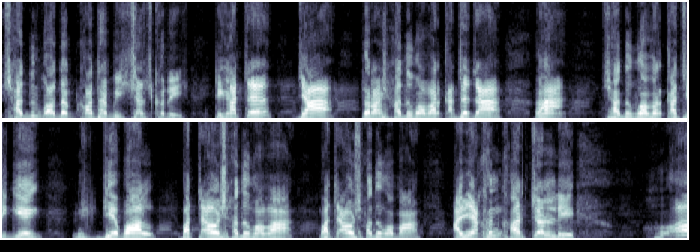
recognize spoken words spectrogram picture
সাধু বাবার কথা বিশ্বাস করিস ঠিক আছে? যা তোরা সাধু বাবার কাছে যা হ্যাঁ? সাধু বাবার কাছে গিয়ে গিয়ে বল বাঁচাও সাধু বাবা বাঁচাও সাধু বাবা আমি এখন ঘর চললি। ও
